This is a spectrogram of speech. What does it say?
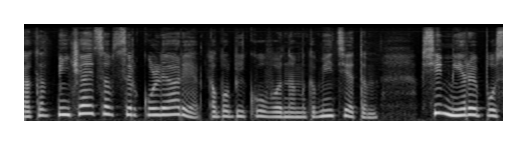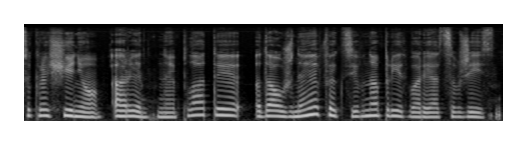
как отмечается в циркуляре, опубликованном комитетом, все меры по сокращению арендной платы должны эффективно претворяться в жизнь.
